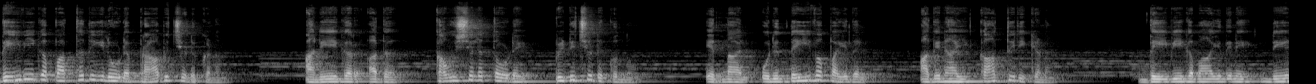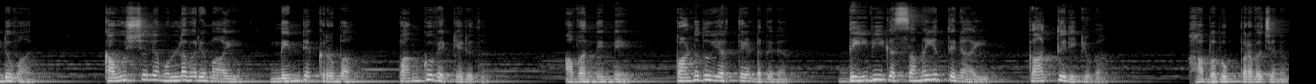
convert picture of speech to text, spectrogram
ദൈവിക പദ്ധതിയിലൂടെ പ്രാപിച്ചെടുക്കണം. അനേകർ അത് കൗശലത്തോടെ പിടിച്ചെടുക്കുന്നു. എന്നാൽ ഒരു ദൈവ പൈതൽ അതിനായി കാത്തിരിക്കണം. ദൈവികമായതിനെ നേടുവാൻ കൗശലമുള്ളവരുമായി നിന്റെ കൃപ പങ്കുവെക്കരുത്. അവൻ നിന്നെ പണിതുയർത്തേണ്ടതിന് ദൈവിക സമയത്തിനായി കാത്തിരിക്കുക. ഹബബുക് പ്രവചനം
